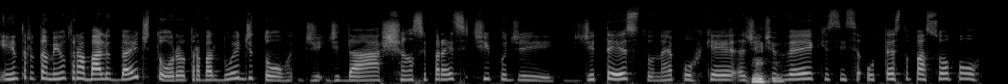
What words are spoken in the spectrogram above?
entra também o trabalho da editora, o trabalho do editor, de, de dar chance para esse tipo de, de texto, né? Porque a gente uhum. vê que assim, o texto passou por,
